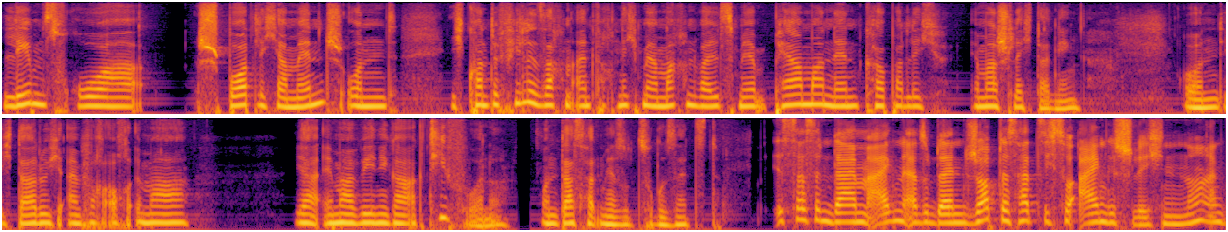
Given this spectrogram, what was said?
lebensfroher, sportlicher Mensch und ich konnte viele Sachen einfach nicht mehr machen, weil es mir permanent körperlich immer schlechter ging. Und ich dadurch einfach auch immer, ja, immer weniger aktiv wurde. Und das hat mir so zugesetzt. Ist das in deinem eigenen, also dein Job, das hat sich so eingeschlichen, ne?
